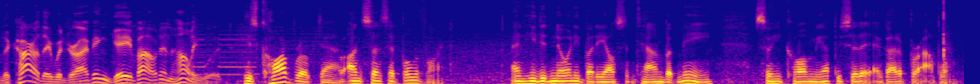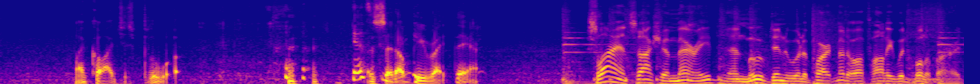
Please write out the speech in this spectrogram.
The car they were driving gave out in Hollywood. His car broke down on Sunset Boulevard, and he didn't know anybody else in town but me, so he called me up. He said, hey, I got a problem. My car just blew up. I said, I'll be right there. Sly and Sasha married and moved into an apartment off Hollywood Boulevard.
